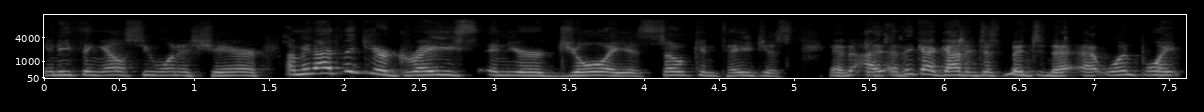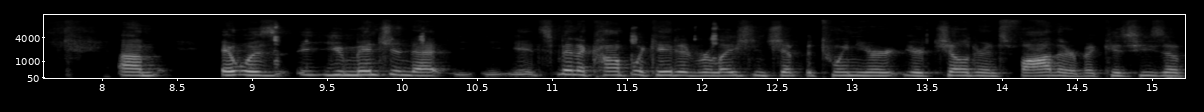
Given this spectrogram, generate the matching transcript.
anything else you want to share. I mean, I think your grace and your joy is so contagious, and I, I think I got to just mention that at one point. Um, it was you mentioned that it's been a complicated relationship between your your children's father because he's a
